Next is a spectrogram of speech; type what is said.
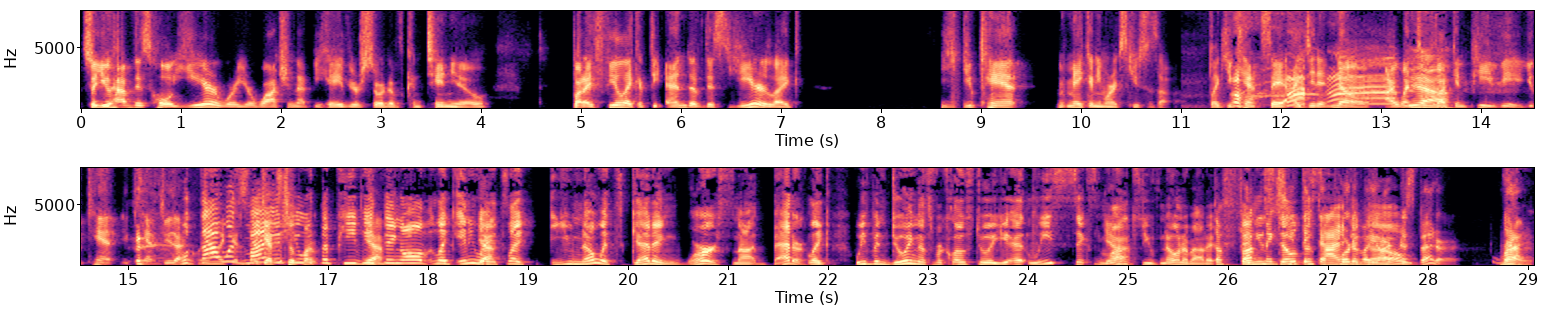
So you have this whole year where you're watching that behavior sort of continue. But I feel like at the end of this year, like you can't make any more excuses up. Like you can't say I didn't know. I went Yeah. to fucking PV. You can't you can't do that. well, Queen. that Like, was my gets to a issue point- with the PV Yeah. thing. All like anyway, Yeah. it's like you know it's getting worse, not better. Like we've been doing this for close to a year, at least six Yeah. months. You've known about it. the fuck and you makes still you think that decide Puerto to go? Vallarta is better? Right.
